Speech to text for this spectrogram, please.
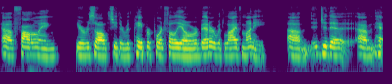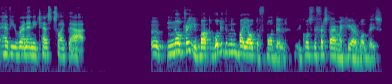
uh, following your results either with paper portfolio or better with live money. Um, do the um, ha have you run any tests like that? Uh, not really, but what do you mean by out of model? Because the first time I hear about this.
